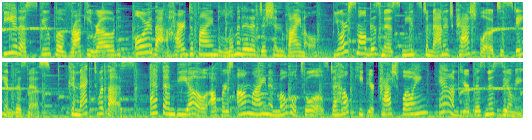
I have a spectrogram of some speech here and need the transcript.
Be it a scoop of Rocky Road or that hard to find limited edition vinyl, your small business needs to manage cash flow to stay in business. Connect with us. FNBO offers online and mobile tools to help keep your cash flowing and your business zooming.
